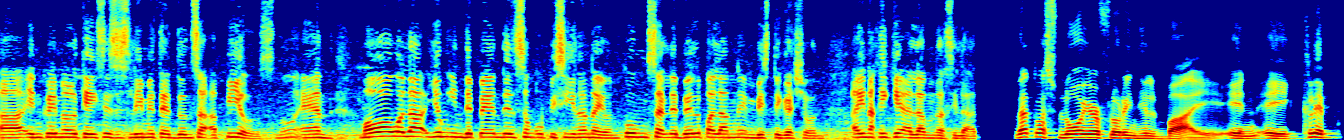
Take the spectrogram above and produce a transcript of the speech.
uh, in criminal cases is limited dun sa appeals. No? And mawawala yung independence ng opisina na yon kung sa level pa lang na investigasyon ay nakikialam na sila. That was lawyer Florin Hilbay in a clip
